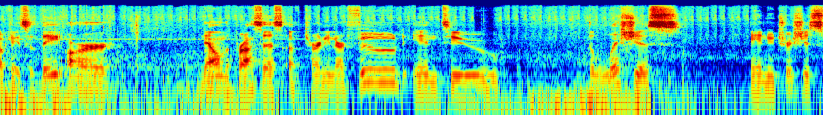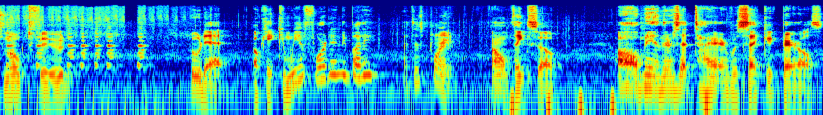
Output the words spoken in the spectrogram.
Okay, so they are now in the process of turning our food into delicious and nutritious smoked food. Who dat? Okay, can we afford anybody at this point? I don't think so. Oh man, there's that tire with psychic perils.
